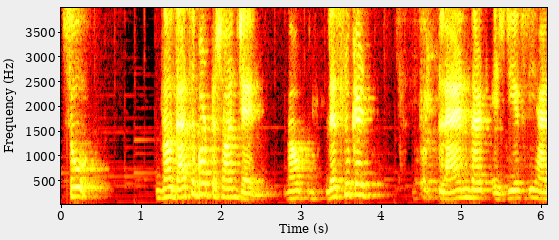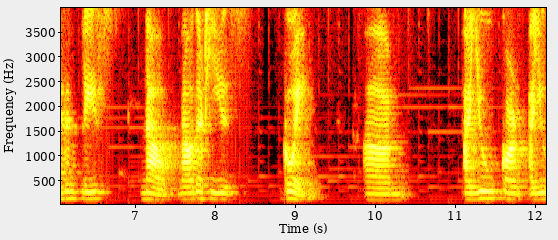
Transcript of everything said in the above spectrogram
so now that's about Prashant Jain. Now let's look at the plan that HDFC has in place now. Now that he is going, um, are you con- are you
